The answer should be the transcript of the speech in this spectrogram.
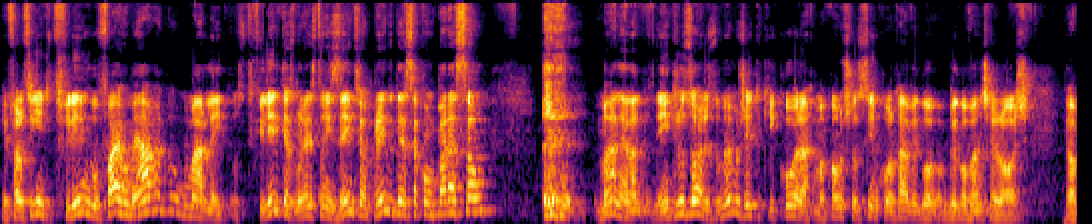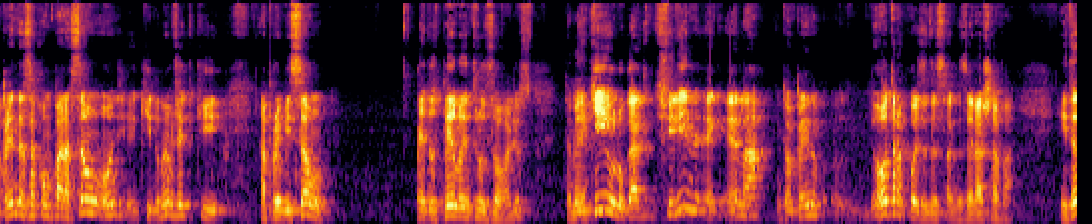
Ele fala o seguinte: Tfilin Gufai Rumeava Marleit. Os Tfilin que as mulheres estão isentas, eu aprendo dessa comparação. entre os olhos, do mesmo jeito que Korah, Makom Shosim Korah Begovan Sherosh, eu aprendo essa comparação onde que do mesmo jeito que a proibição é do pelo entre os olhos, também aqui o lugar de Tfilin é, é lá. Então aprendo outra coisa dessa Zerashavá. Então,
